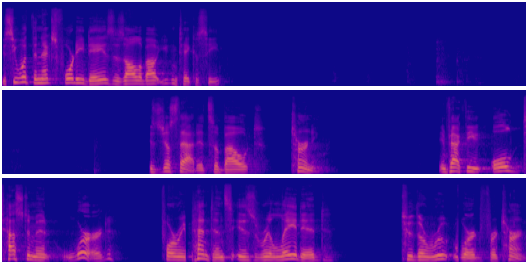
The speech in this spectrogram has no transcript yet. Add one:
You see what the next 40 days is all about? You can take a seat. It's just that. It's about turning. In fact, the Old Testament word for repentance is related to the root word for turn.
